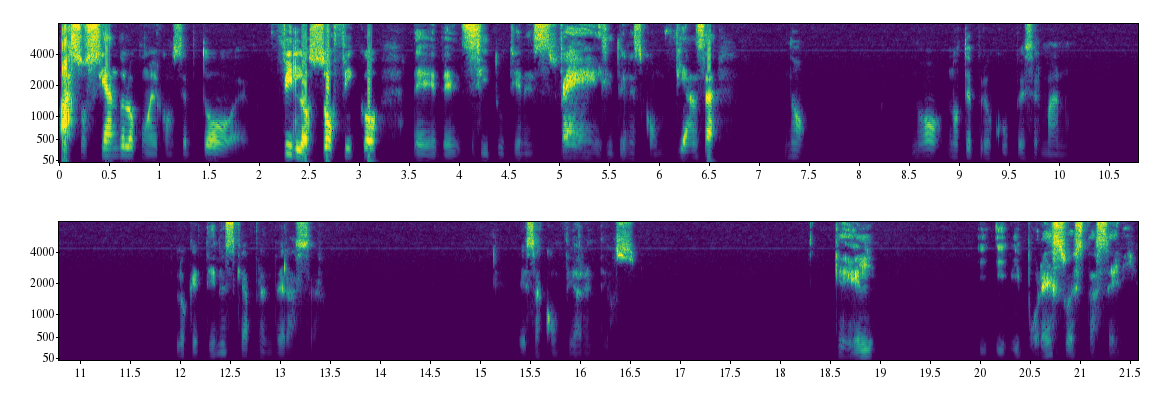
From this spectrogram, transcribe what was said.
asociándolo con el concepto eh, filosófico de, de si tú tienes fe, si tienes confianza. No, no, no te preocupes, hermano. Lo que tienes que aprender a hacer es a confiar en Dios. Que Él, y, por eso esta serie.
